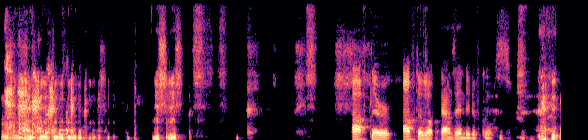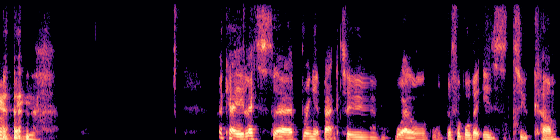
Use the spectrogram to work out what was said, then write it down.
after after lockdowns ended, of course. yeah. Okay, let's uh, bring it back to well the football that is to come.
